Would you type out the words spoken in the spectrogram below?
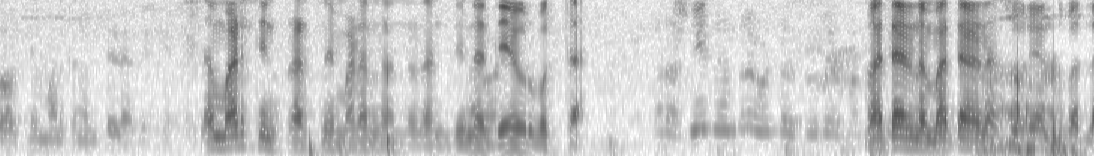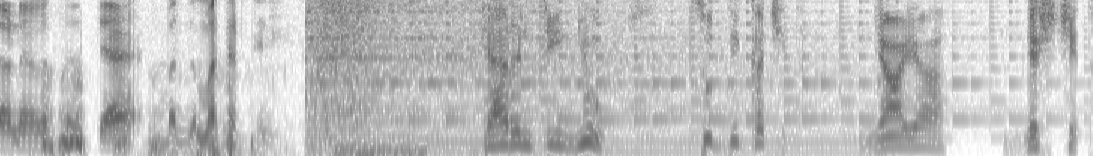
ಪ್ರಾರ್ಥನೆ ಮಾಡ್ತೇನೆ ಅಂತೇಳಿ ಅದಕ್ಕೆ. ನಾನು ಮಾಡ್ತೀನಿ ಪ್ರಾರ್ಥನೆ ಮಾಡಲ್ಲ ನಾನು ನಾನು ದಿನ ದೇವ್ರ ಭಕ್ತ. ಮಾತಾಡೋಣ ಮಾತಾಡೋಣ. ಸೂರ್ಯ ಅಂತ ಬದಲಾವಣೆ ಆಗುತ್ತೆ ಸತ್ಯ ಬದ್ ಮಾತಾಡ್ತೀನಿ. ಗ್ಯಾರಂಟಿ ನ್ಯೂಸ್ ಸುದ್ದಿ ಖಚಿತ ನ್ಯಾಯ ನಿಶ್ಚಿತ.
